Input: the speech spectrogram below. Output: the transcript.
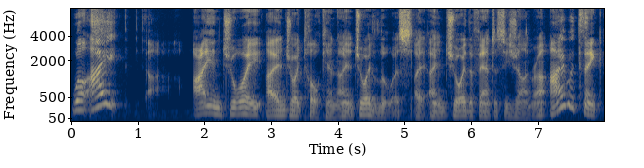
Well, I I enjoy I enjoy Tolkien. I enjoy Lewis. I, I, enjoy the fantasy genre. I would think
